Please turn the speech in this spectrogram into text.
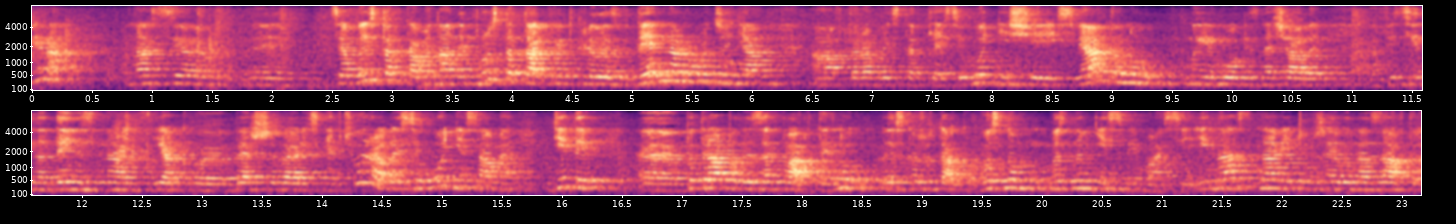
Мгм. У нас е, е, ця виставка вона не просто так відкрилась в день народження автора виставки, а сьогодні ще й свято. Ну, ми його відзначали офіційно День знань як е, 1 вересня вчора, але сьогодні саме діти е, потрапили за парти. Ну, е, скажу так, в, основ, в основній своїй масі. І нас навіть вже у нас завтра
